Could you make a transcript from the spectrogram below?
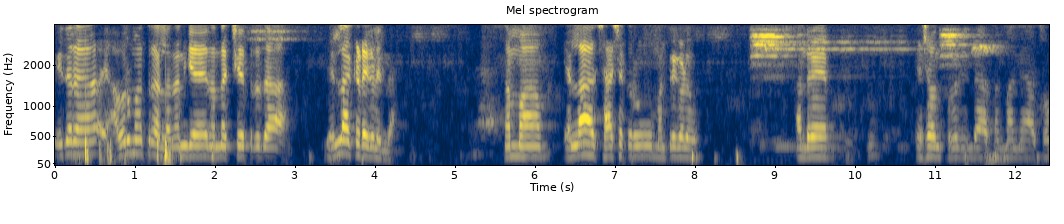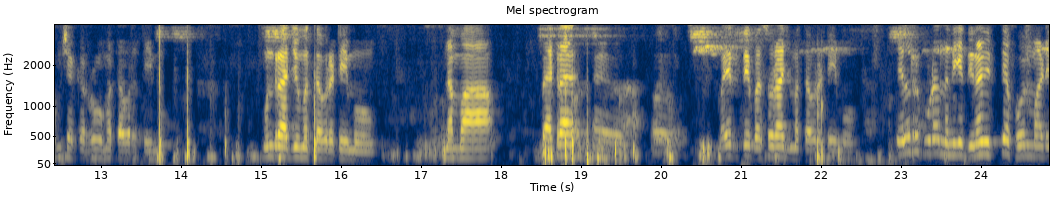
ಇದರ ಅವರು ಮಾತ್ರ ಅಲ್ಲ, ನನಗೆ ನನ್ನ ಕ್ಷೇತ್ರದ ಎಲ್ಲ ಕಡೆಗಳಿಂದ ನಮ್ಮ ಎಲ್ಲ ಶಾಸಕರು, ಮಂತ್ರಿಗಳು, ಅಂದರೆ ಯಶವಂತಪುರದಿಂದ ಸನ್ಮಾನ್ಯ ಸೋಮಶೇಖರರು ಮತ್ತು ಅವರ ಟೀಮು ಮುನ್ರಾಜು ಮತ್ತು ಅವರ ಟೀಮು ನಮ್ಮ ಬ್ಯಾಟ್ರಾ ಮೈತ್ರಿ ಬಸವರಾಜ್ ಮತ್ತು ಅವರ ಟೀಮು ಎಲ್ಲರೂ ಕೂಡ ನನಗೆ ದಿನನಿತ್ಯ ಫೋನ್ ಮಾಡಿ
